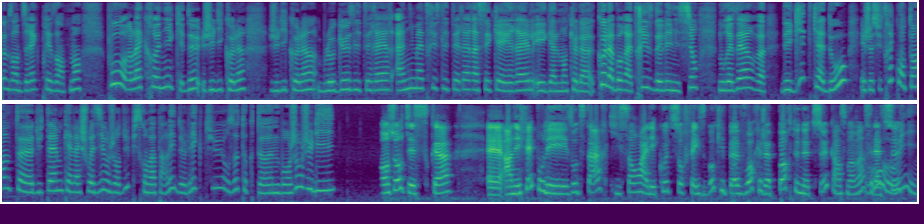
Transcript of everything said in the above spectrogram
Nous sommes en direct présentement pour la chronique de Julie Collin. Julie Collin, blogueuse littéraire, animatrice littéraire à CKRL et également collaboratrice de l'émission, nous réserve des guides cadeaux et je suis très contente euh, du thème qu'elle a choisi aujourd'hui puisqu'on va parler de lectures autochtones. Bonjour Julie. Bonjour Jessica. Euh, en effet, pour les auditeurs qui sont à l'écoute sur Facebook, ils peuvent voir que je porte une tuque en ce moment. C'est la oh, Oui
